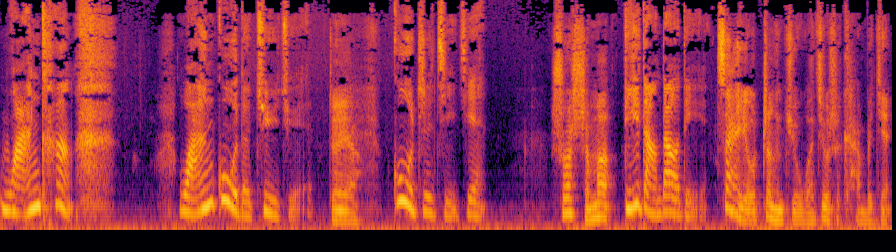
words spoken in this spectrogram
顽抗、顽固的拒绝、对呀、固执己见、说什么抵挡到底，再有证据，我就是看不见，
